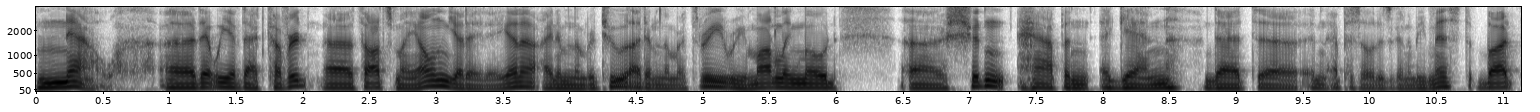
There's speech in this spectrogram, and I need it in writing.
Now uh, that we have that covered, uh, thoughts my own, yada, yada, yada. Item number two, item number three, remodeling mode. Uh, shouldn't happen again that uh, an episode is going to be missed, but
